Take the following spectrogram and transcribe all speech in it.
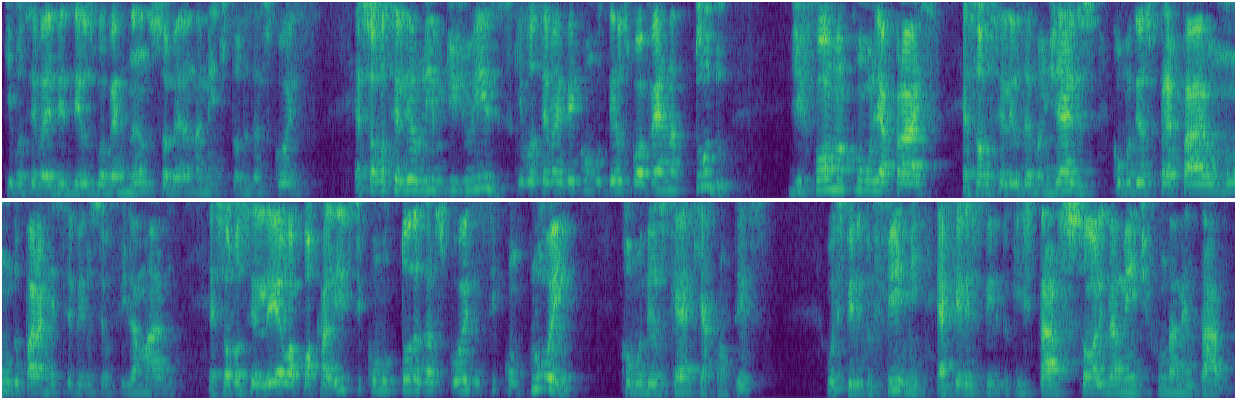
que você vai ver Deus governando soberanamente todas as coisas. É só você ler o livro de Juízes que você vai ver como Deus governa tudo de forma como lhe apraz. É só você ler os evangelhos, como Deus prepara o mundo para receber o seu filho amado. É só você ler o Apocalipse, como todas as coisas se concluem como Deus quer que aconteça. O espírito firme é aquele espírito que está solidamente fundamentado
